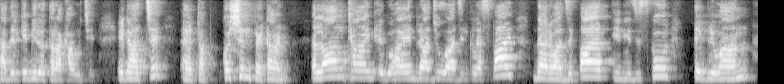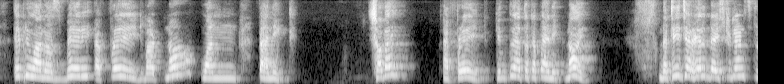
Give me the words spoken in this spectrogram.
তাদেরকে বিরত রাখা উচিত এটা হচ্ছে একটা question pattern A long time ago, when Raju was in class 5, there was a fire in his school. Everyone, everyone was very afraid, but no one panicked. সবাই afraid, কিন্তু এতটা প্যানিক নয় The teacher helped the students to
